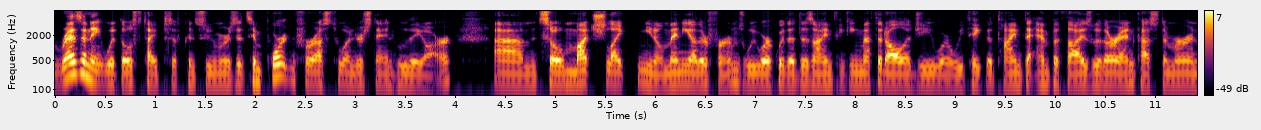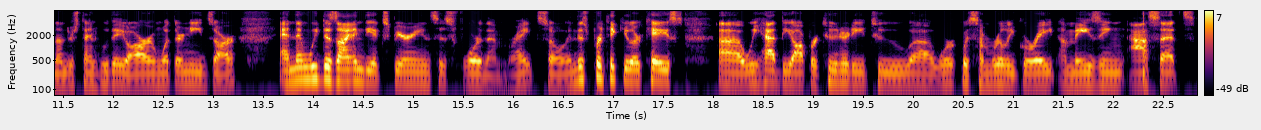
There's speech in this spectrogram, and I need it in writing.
resonate with those types of consumers, it's important for us to understand who they are. Um, so much like you know many other firms, we work with a design thinking methodology where we take the time to empathize with our end customer and understand who they are and what their needs are, and then we design the experiences for them. Right. So in this particular case, uh, we had the opportunity to uh, work with some really great, amazing assets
